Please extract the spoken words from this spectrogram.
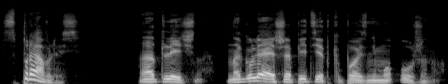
Справлюсь. Отлично. Нагуляешь аппетит к позднему ужину.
